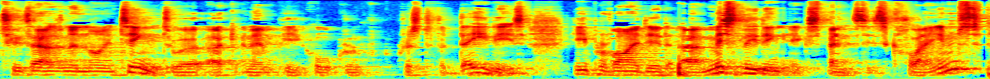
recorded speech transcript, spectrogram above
2019 to a, an MP called Christopher Davies. He provided uh, misleading expenses claims.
